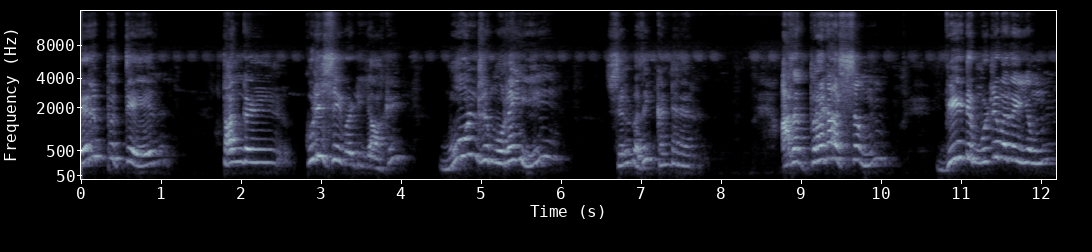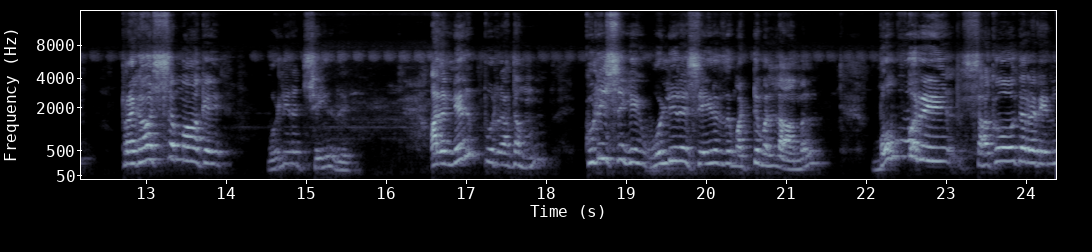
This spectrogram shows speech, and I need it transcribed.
நெருப்பு தேர் தங்கள் குடிசை வழியாக மூன்று முறை செல்வதை கண்டனர். அதன் பிரகாசம் வீடு முழுவதையும் பிரகாசமாக ஒளிரச் செய்தது. அதன் நெருப்பு ரதம் குடிசையை ஒளிர செய்தது மட்டுமல்லாமல் ஒவ்வொரு சகோதரரின்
